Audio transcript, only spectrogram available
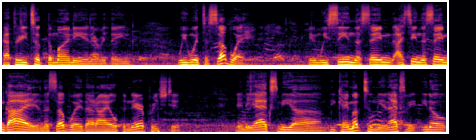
after he took the money and everything, we went to Subway, and we seen the same. I seen the same guy in the Subway that I open air preached to, and he asked me. Uh, he came up to me and asked me, you know,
